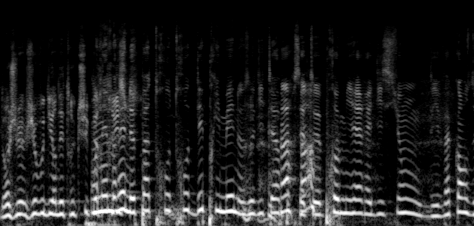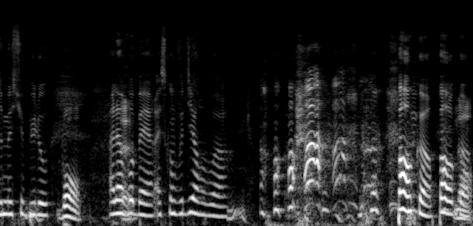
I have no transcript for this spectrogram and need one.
Donc, je vais, je vais vous dire des trucs super On aimerait tristes. ne pas trop trop déprimer nos auditeurs pour cette première édition des vacances de Monsieur Bulot. Bon, Alors Euh. Robert, est-ce qu'on vous dit au revoir? Pas encore, pas encore. non,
